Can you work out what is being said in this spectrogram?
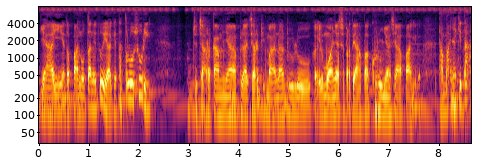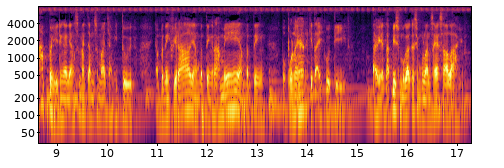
kiai atau panutan itu ya kita telusuri jejak rekamnya, belajar di mana dulu, keilmuannya seperti apa, gurunya siapa gitu. Tampaknya kita abai dengan yang semacam-semacam itu gitu. Yang penting viral, yang penting rame, yang penting populer kita ikuti. Tapi ya, tapi semoga kesimpulan saya salah gitu.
